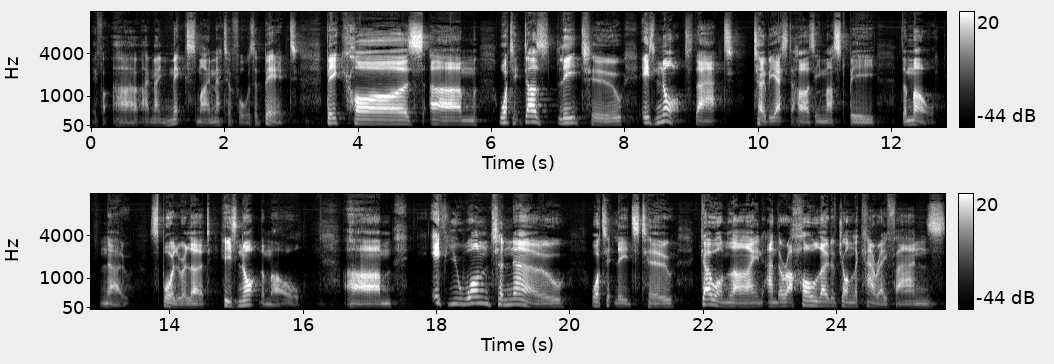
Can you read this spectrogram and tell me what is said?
if uh, I may mix my metaphors a bit, because um, what it does lead to is not that Toby Esterhazy must be the mole. No, spoiler alert, he's not the mole. Um, if you want to know what it leads to, go online, and there are a whole load of John Le Carre fans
